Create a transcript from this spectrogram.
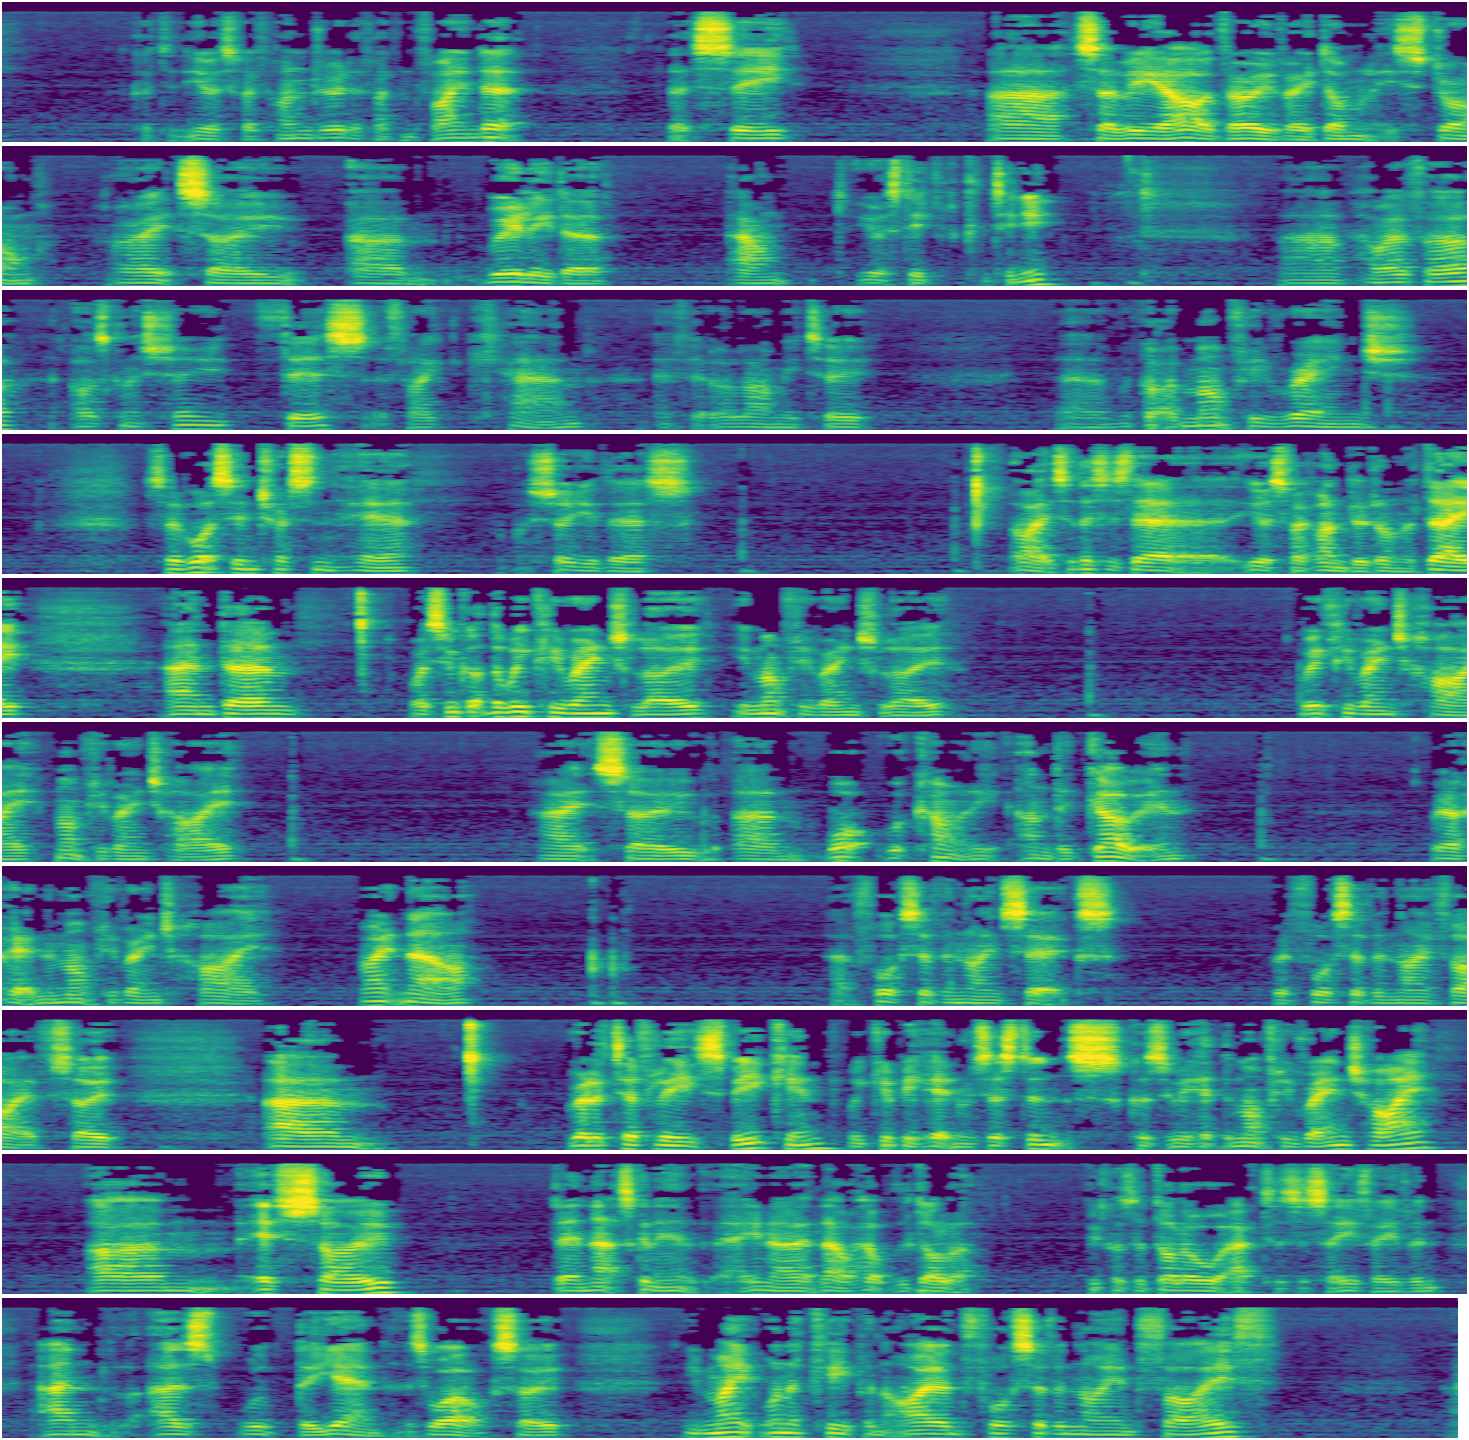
go to the US 500 if I can find it. Let's see. Uh, so we are very, very dominantly strong. All right, so um, really the pound USD could continue. Um, however, I was going to show you this if I can, if it will allow me to. Um, we've got a monthly range. So what's interesting here, I'll show you this. Alright, so this is the US 500 on the day. And um, well, so we've got the weekly range low, your monthly range low, weekly range high, monthly range high, Right, so um, what we're currently undergoing, we are hitting the monthly range high right now at 4796. We're 4795. So, um, relatively speaking, we could be hitting resistance because we hit the monthly range high. Um, if so, then that's going to, you know, that will help the dollar because the dollar will act as a safe haven and as would the yen as well. So you might want to keep an eye on 4795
